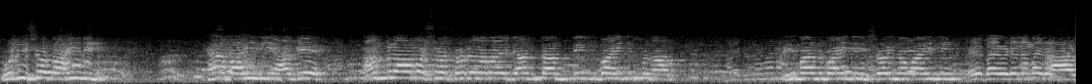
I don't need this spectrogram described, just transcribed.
পুলিশ ও বাহিনী। হ্যাঁ বাহিনী আগে। আমরা অবশ্য ছোটবেলায় জানতাম তিন বাহিনী প্রধান। বিমান বাহিনী সৈন্যবাহিনী আর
